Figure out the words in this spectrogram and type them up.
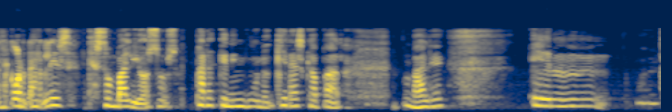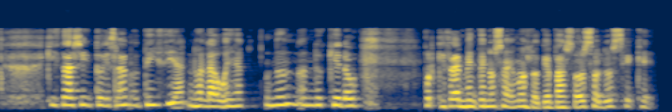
Recordarles que son valiosos para que ninguno quiera escapar, ¿vale? Em, quizás si tois la noticia, no la voy a... No, no, quiero... Porque realmente no sabemos lo que pasó, solo sé que,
